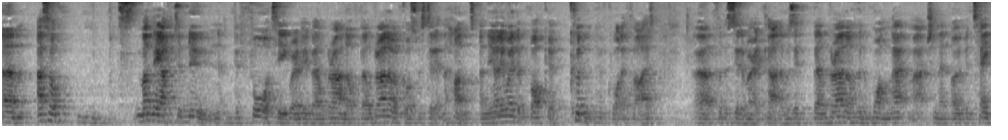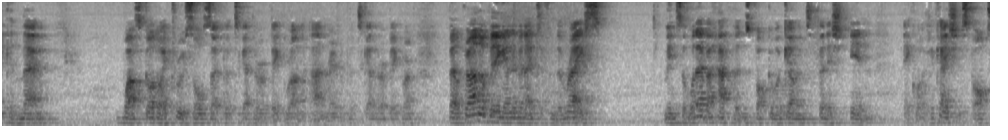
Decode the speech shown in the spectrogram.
um, as of Monday afternoon, before Tigre v Belgrano, Belgrano, of course, was still in the hunt, and the only way that Boca couldn't have qualified uh, for the Sudamericana was if Belgrano had won that match and then overtaken them whilst Godoy Cruz also put together a big run and River put together a big run. Belgrano being eliminated from the race means that whatever happens, Boca were going to finish in a qualification spot.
